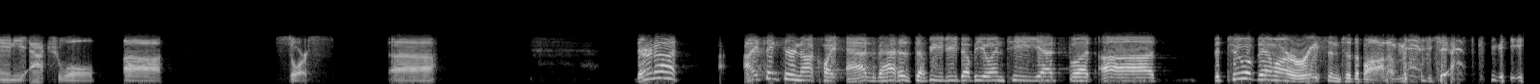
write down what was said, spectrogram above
any actual uh, source. Uh, they're not. I think they're not quite as bad as WDWNT yet, but uh, the two of them are racing to the bottom, if you ask me.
